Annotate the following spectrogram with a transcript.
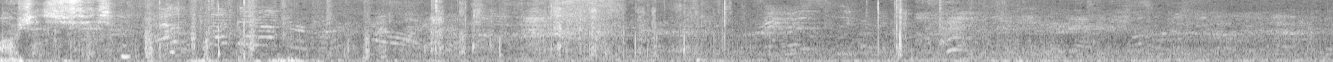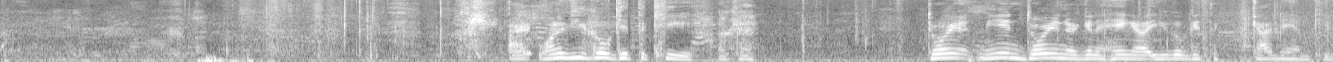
Oh shit! shit, shit. All right, one of you go get the key. Okay. Doryan, me and Doryan are gonna hang out. You go get the goddamn key.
